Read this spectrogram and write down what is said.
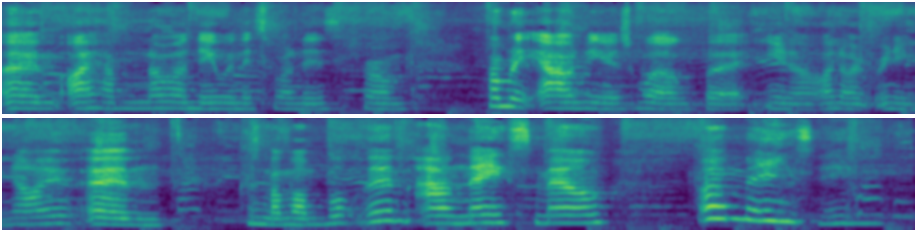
Um, I have no idea where this one is from. Probably Aldi as well but you know I don't really know because um, my mum bought them and they smell amazing.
